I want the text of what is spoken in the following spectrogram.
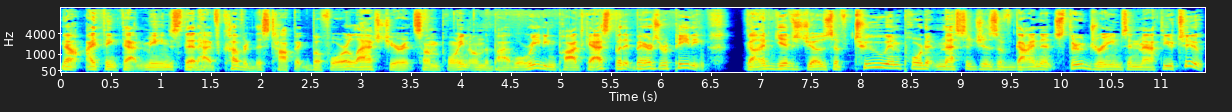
Now, I think that means that I've covered this topic before last year at some point on the Bible reading podcast, but it bears repeating. God gives Joseph two important messages of guidance through dreams in Matthew 2.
